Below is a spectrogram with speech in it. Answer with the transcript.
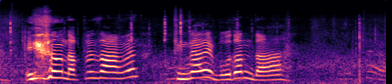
인성 나쁜 사람은 등산을 못 한다. 못해요.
